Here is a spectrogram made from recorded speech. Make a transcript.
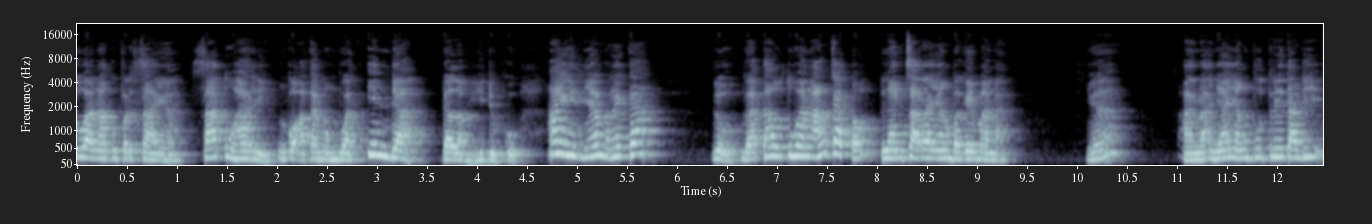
Tuhan aku percaya satu hari engkau akan membuat indah dalam hidupku. Akhirnya mereka loh nggak tahu Tuhan angkat toh dengan cara yang bagaimana. Ya, anaknya yang putri tadi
